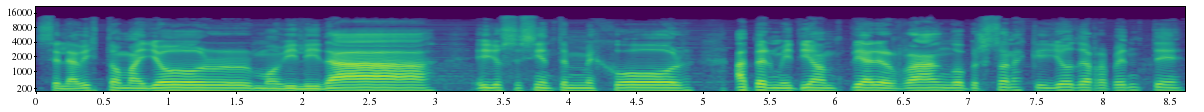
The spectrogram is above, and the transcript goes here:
se le ha visto mayor movilidad, ellos se sienten mejor, ha permitido ampliar el rango, personas que yo de repente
